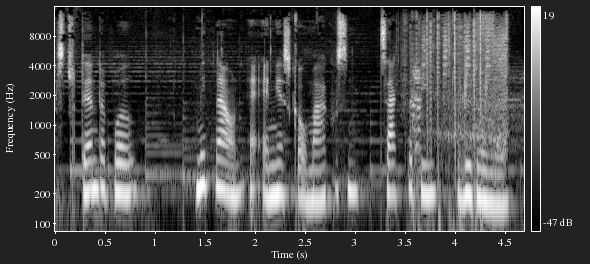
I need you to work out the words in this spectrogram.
Studenterbrød. Mit navn er Anja Skov Markusen. Tak fordi du lyttede med.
